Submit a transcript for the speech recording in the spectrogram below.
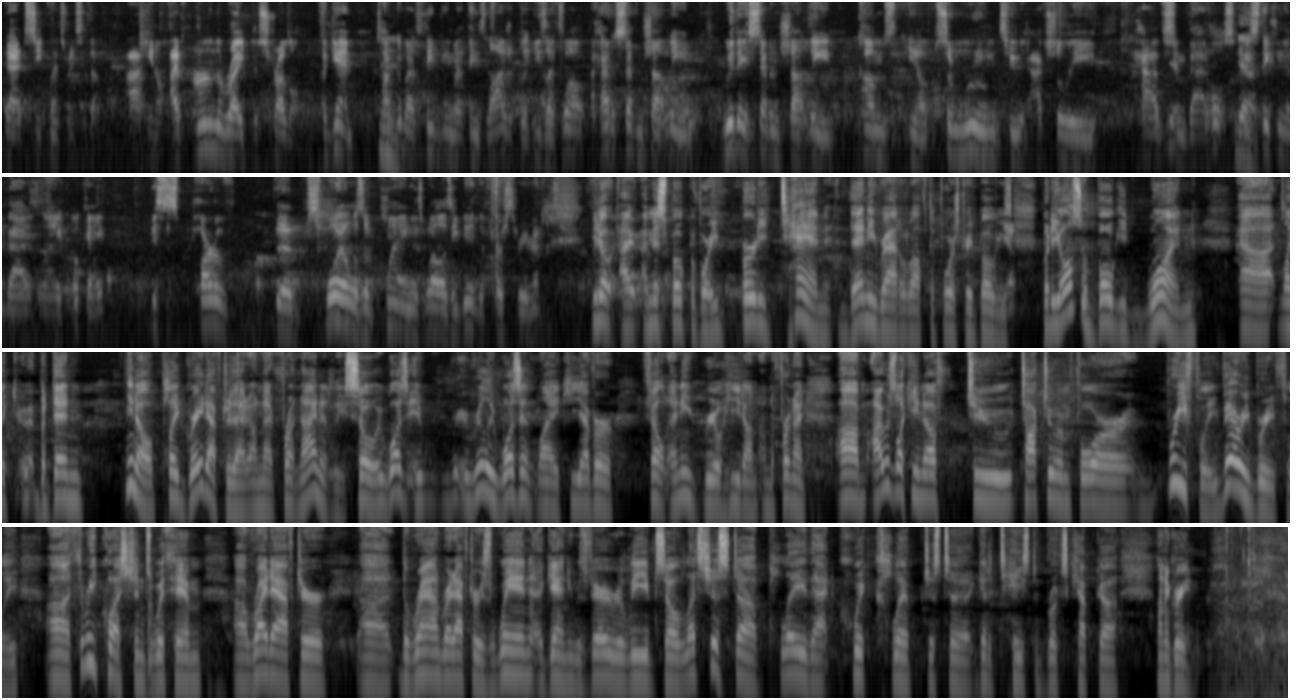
that sequence when he said, uh, "You know, I've earned the right to struggle." Again, talking about thinking about things logically. He's like, "Well, I had a seven-shot lead. With a seven-shot lead comes, you know, some room to actually have some bad holes." So Yeah. he's thinking about it like, "Okay, this is part of." The spoils of playing as well as he did the first three rounds. You know, I, I misspoke before. He birdied 10, then he rattled off the four straight bogeys. Yep. But he also bogeyed one, uh, like, but then, you know, played great after that on that front nine at least. So it was, it, it really wasn't like he ever felt any real heat on, on the front nine. Um, I was lucky enough to talk to him for briefly, very briefly, uh, three questions with him uh, right after uh, the round, right after his win. Again, he was very relieved. So let's just uh, play that quick clip just to get a taste of Brooks Koepka on a green.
